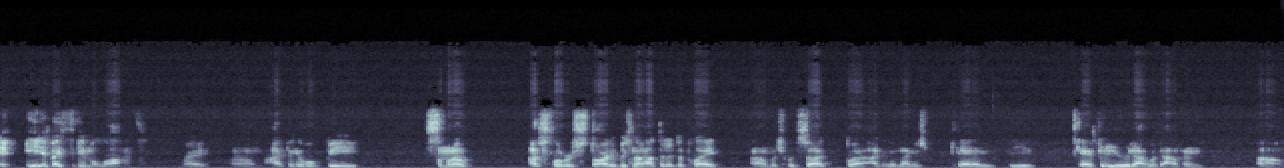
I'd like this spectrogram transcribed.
it, he affects the game a lot, right? Um, I think it will be somewhat of a slower start if he's not out there to play, um, which would suck. But I think the Niners can be can figure it out without him um,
